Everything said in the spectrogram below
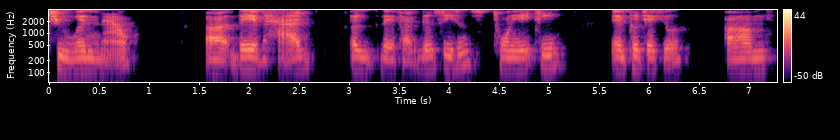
to win now. Uh, they have had they've had good seasons, 2018 in particular. Um,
